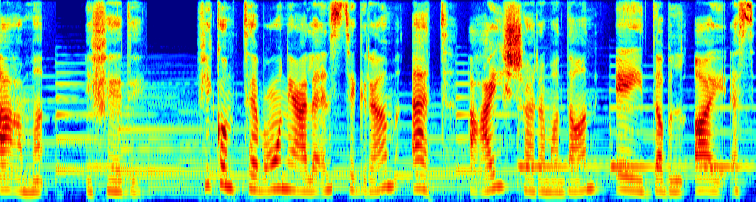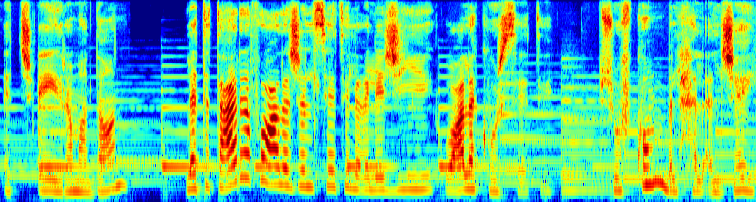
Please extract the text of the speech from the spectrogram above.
أعمق إفادة. فيكم تتابعوني على إنستغرام عايشة رمضان A I S H A رمضان. لتتعرفوا على جلساتي العلاجية وعلى كورساتي. بشوفكم بالحلقة الجاي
